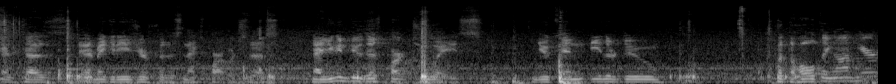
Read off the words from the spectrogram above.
is because it would make it easier for this next part, which is this. Now you can do this part two ways. You can either do, put the whole thing on here,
